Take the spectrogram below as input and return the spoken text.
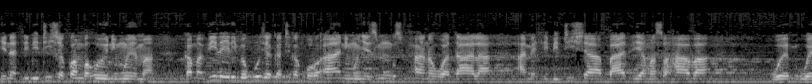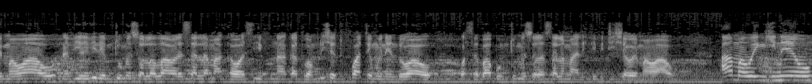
inathibitisha kwamba huyu ni mwema, kama vile ilivyokuja katika Qur'ani. Mwenyezi Mungu Subhanahu wa Ta'ala amethibitisha baadhi ya masahaba wema wao na vile vile Mtume sallallahu alaihi wasallam akawasifu na akatuamrisha tufuate mwenendo wao, kwa sababu Mtume sallallahu alaihi wasallam alithibitisha wema wao. Ama wengineo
